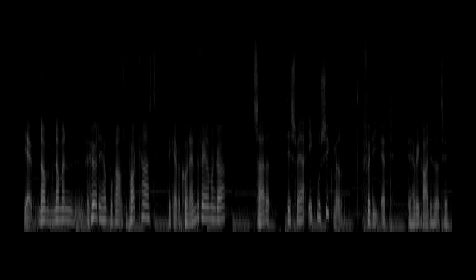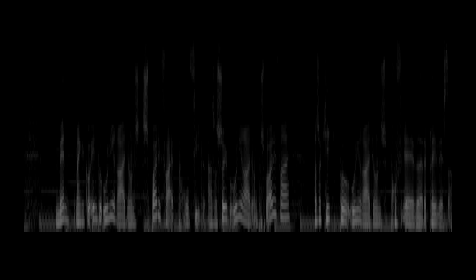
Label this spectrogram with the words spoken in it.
Ja, når, når man hører det her program som podcast, det kan jeg kun anbefale, at man gør, så er der desværre ikke musik med, fordi at det har vi ikke rettigheder til. Men man kan gå ind på Uniradions Spotify-profil, altså søg på Uniradion på Spotify, og så kigge på Uniradions øh, hvad er det, playlister.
